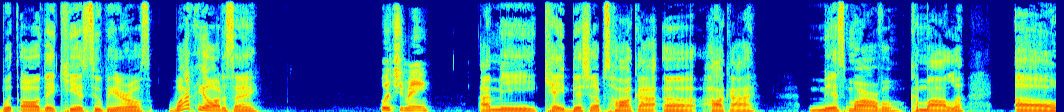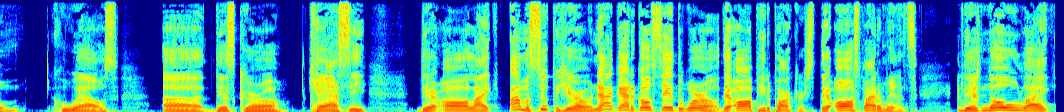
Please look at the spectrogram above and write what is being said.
with all their kids superheroes? Why they all the same? What you mean? I mean, Kate Bishop's Hawkeye, uh, Hawkeye, Ms. Marvel, Kamala, um, who else? Uh, this girl, Cassie. They're all like, I'm a superhero. Now I got to go save the world. They're all Peter Parkers. They're all Spider Mans. There's no like, "Uh,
